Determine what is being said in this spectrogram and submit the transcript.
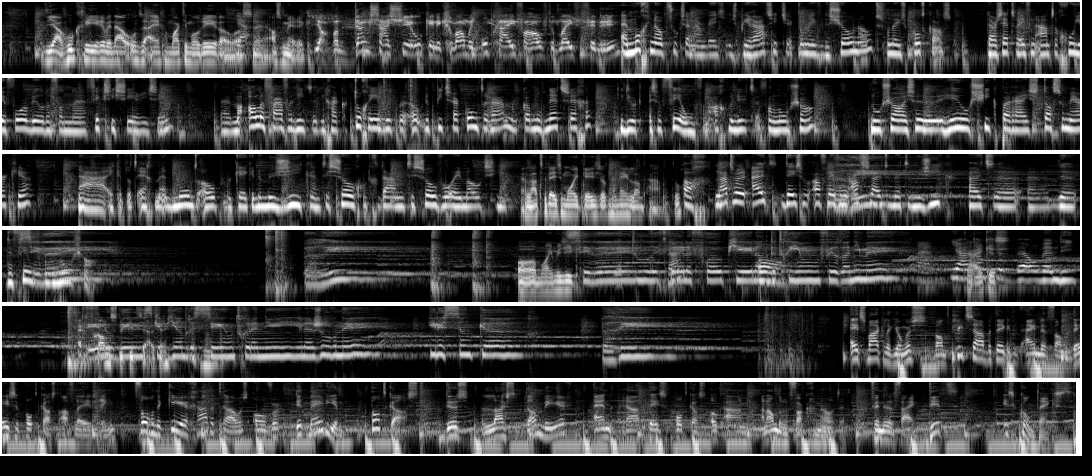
ja, hoe creëren we nou onze eigen Martin Morero als, ja. uh, als merk? Ja, want dankzij Cheryl kan ik gewoon met opgeheven hoofd het leven verder in. En mocht je nou op zoek zijn naar een beetje inspiratie, check dan even de show notes van deze podcast. Daar zetten we even een aantal goede voorbeelden van uh, fictieseries in. Uh, maar alle favorieten, die ga ik er toch inroepen. Oh, de pizza komt eraan, maar ik kan het nog net zeggen. Die duurt, is een film van acht minuten van Longchamp. Longchamp is een heel chic Parijs tassenmerkje. Nou, ik heb dat echt met mond open bekeken. De muziek en het is zo goed gedaan. Het is zoveel emotie. Ja, laten we deze mooie cases ook naar Nederland halen, toch? Ach, laten we uit deze aflevering afsluiten met de muziek uit uh, uh, de, de film van Longchamp. Oh, mooie muziek. Ja, ja Kijk eens. wel, Wendy. Echt Frans die pizza. est bien dressé entre la nuit et la journée. Il est 5 heures, Paris. Eet smakelijk jongens, want pizza betekent het einde van deze podcastaflevering. Volgende keer gaat het trouwens over dit medium, podcast. Dus luister dan weer en raad deze podcast ook aan aan andere vakgenoten. Vinden we fijn. Dit is Context.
